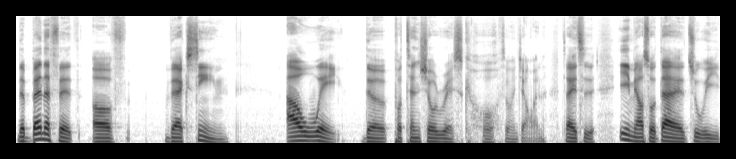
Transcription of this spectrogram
The benefit of vaccine outweigh the potential risk。哦，终于讲完了。再一次，疫苗所带来的注意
